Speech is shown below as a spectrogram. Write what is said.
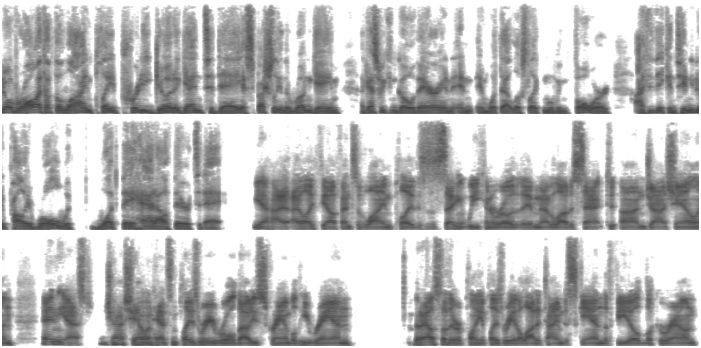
you know, overall, I thought the line played pretty good again today, especially in the run game. I guess we can go there and, and, and what that looks like moving forward. I think they continue to probably roll with what they had out there today. Yeah, I, I, like the offensive line play. This is the second week in a row that they have not allowed a sack to, on Josh Allen. And yes, Josh Allen had some plays where he rolled out, he scrambled, he ran. But I also there were plenty of plays where he had a lot of time to scan the field, look around.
